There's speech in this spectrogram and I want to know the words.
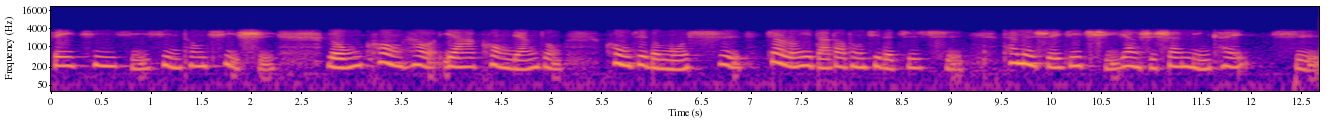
非侵袭性通气时，容控和压控两种。控制的模式较容易达到通气的支持。他们随机取样十三名开始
